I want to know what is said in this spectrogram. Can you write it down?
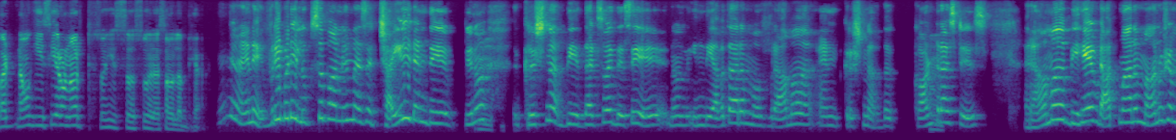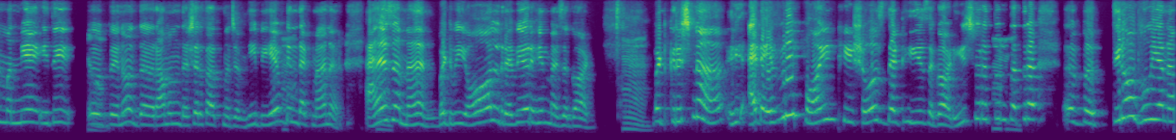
but now he is here on earth, so he is so, so Saulabhya. Yeah, and everybody looks upon him as a child, and they, you know, mm. Krishna. The, that's why they say, you know, in the avataram of Rama and Krishna, the contrast mm. is Rama behaved Atmanam Manusham Manye iti, you know, the Ramam Dasharathatmajam. He behaved in that manner as a man, but we all revere him as a god. Mm. But Krishna, he, at every point, he shows that he is a god. Ishwaratvam Hmm. tatra uh, tirobhuya na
